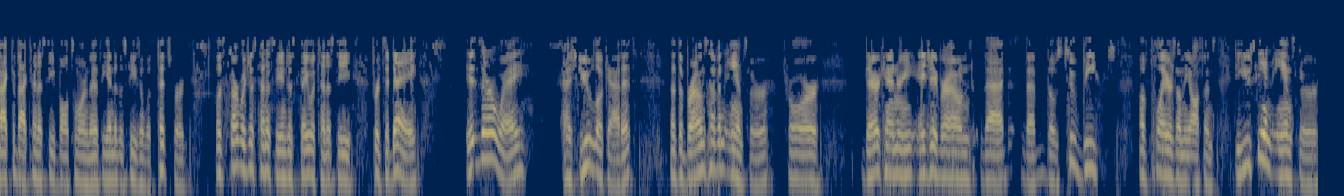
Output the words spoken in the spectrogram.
back to back Tennessee, Baltimore, and then at the end of the season with Pittsburgh. Let's start with just Tennessee and just stay with Tennessee for today is there a way, as you look at it, that the Browns have an answer for Derrick Henry, AJ Brown, that that those two beasts of players on the offense? Do you see an answer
